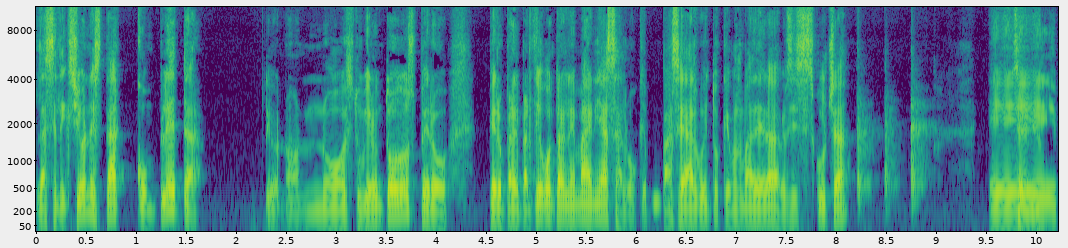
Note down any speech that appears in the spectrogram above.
la selección está completa. Digo, no, no estuvieron todos, pero, pero para el partido contra Alemania, salvo que pase algo y toquemos madera, a ver si se escucha. Eh,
